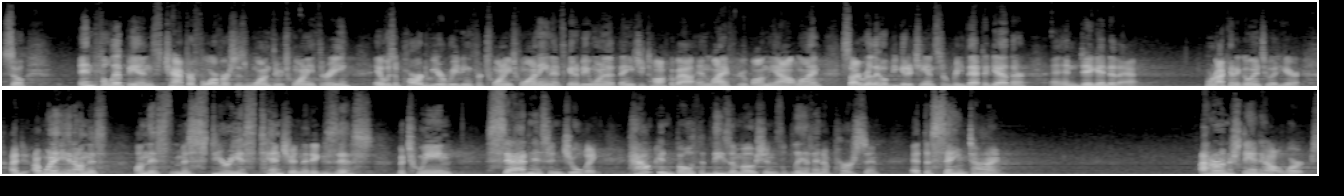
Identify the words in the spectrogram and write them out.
So, in Philippians chapter 4, verses 1 through 23, it was a part of your reading for 2020, and it's going to be one of the things you talk about in Life Group on the outline. So, I really hope you get a chance to read that together and dig into that. We're not going to go into it here. I, I want to hit on this, on this mysterious tension that exists between sadness and joy. How can both of these emotions live in a person at the same time? I don't understand how it works.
